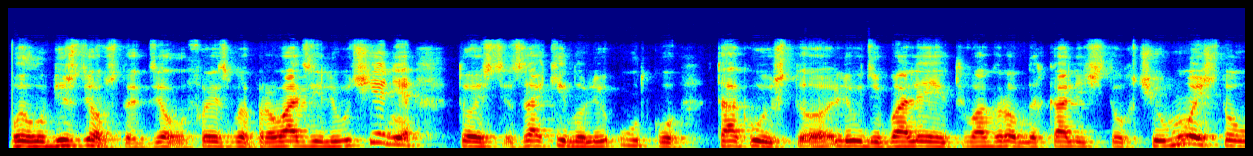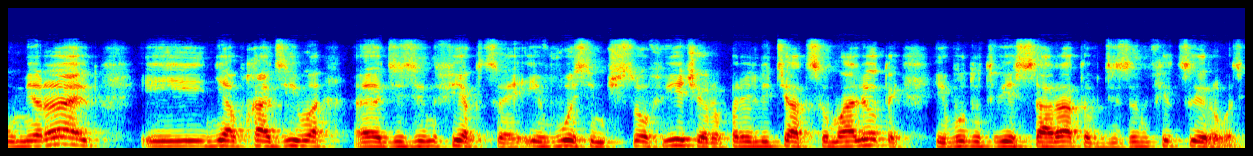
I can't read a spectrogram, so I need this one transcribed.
был убежден, что это делал ФСБ, проводили учения, то есть закинули утку такую, что люди болеют в огромных количествах чумой, что умирают, и необходима э, дезинфекция. И в 8 часов вечера прилетят самолеты и будут весь Саратов дезинфицировать.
